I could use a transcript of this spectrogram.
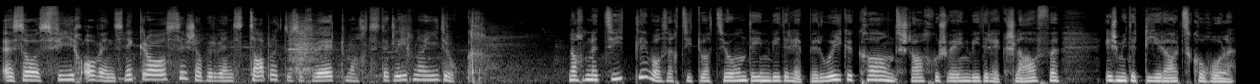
äh, so ein Viech, auch wenn es nicht gross ist, aber wenn es zappelt und sich wehrt, macht es dann gleich noch Eindruck. Nach einem Zeitchen, wo sich die Situation dann wieder hat beruhigen kann und das Stachelschwein wieder hat geschlafen ist mir der Tierarzt geholt.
